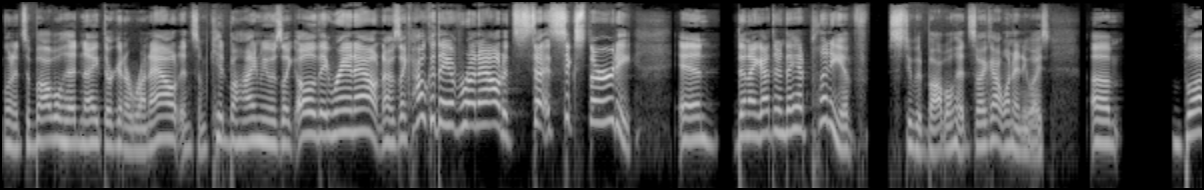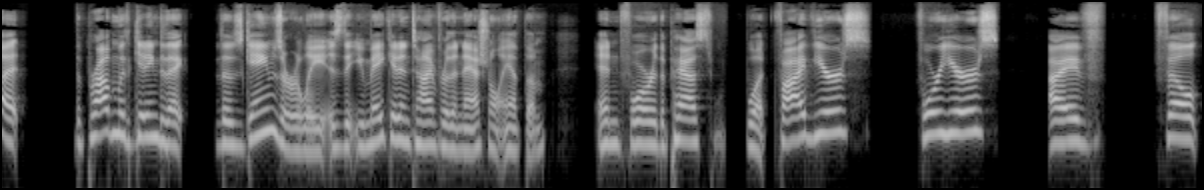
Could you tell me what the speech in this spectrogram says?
when it's a bobblehead night, they're going to run out. And some kid behind me was like, oh, they ran out. And I was like, how could they have run out? It's 630. And then I got there and they had plenty of stupid bobbleheads. So I got one anyways. Um, but the problem with getting to that those games early is that you make it in time for the national anthem. And for the past, what, five years, four years, I've felt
